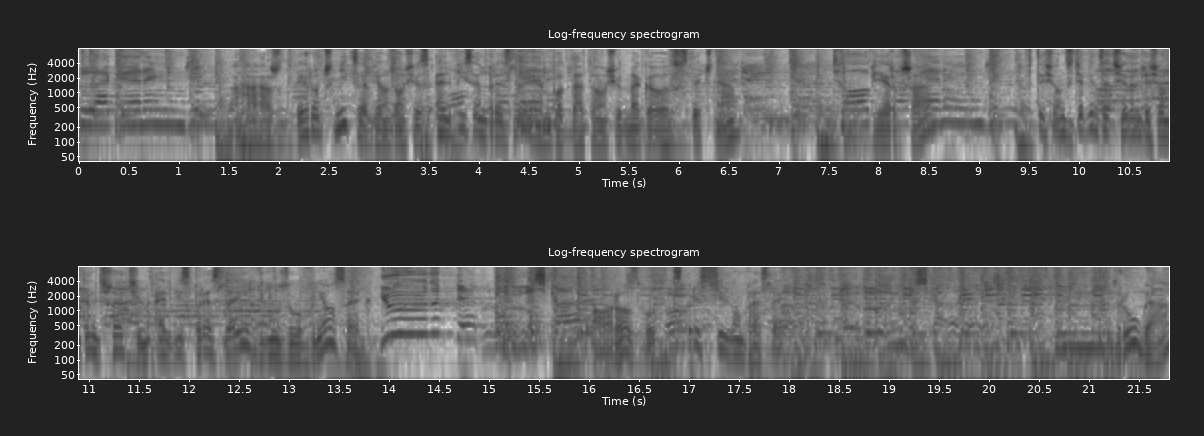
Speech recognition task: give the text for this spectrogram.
Like an. Aż dwie rocznice wiążą się z Elvisem Presleyem pod datą 7 stycznia. Pierwsza w 1973 Elvis Presley wniósł wniosek o rozwód z Priscillą Presley. Druga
